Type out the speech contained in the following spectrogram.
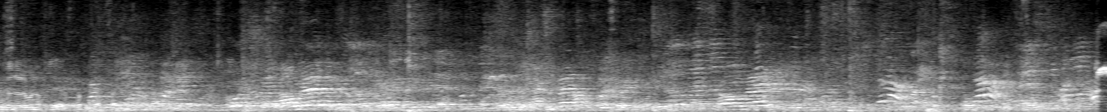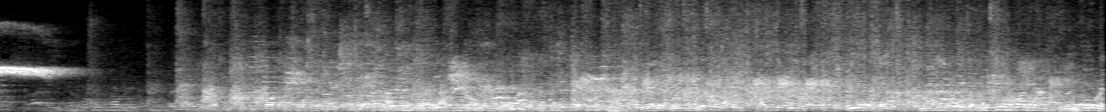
There's another one up there, probably that side. But if you have one half, then four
